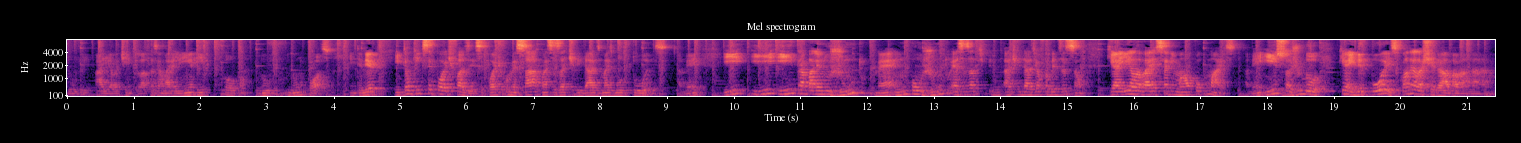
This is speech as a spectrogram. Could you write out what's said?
do V. Aí ela tinha que ir lá fazer a amarelinha e, opa, no, não posso, entender? Então o que, que você pode fazer? Você pode começar com essas atividades mais motoras, tá e, e, e ir trabalhando junto, né, em conjunto, essas atividades de alfabetização que aí ela vai se animar um pouco mais, tá bem? Isso ajudou, que aí depois, quando ela chegava lá na,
